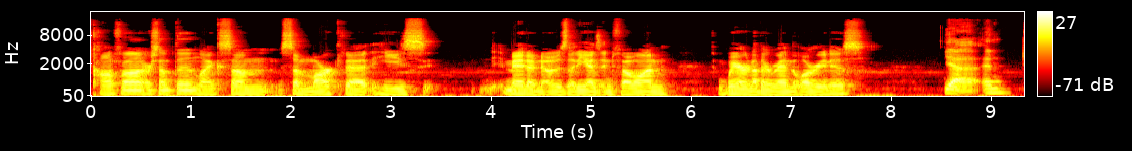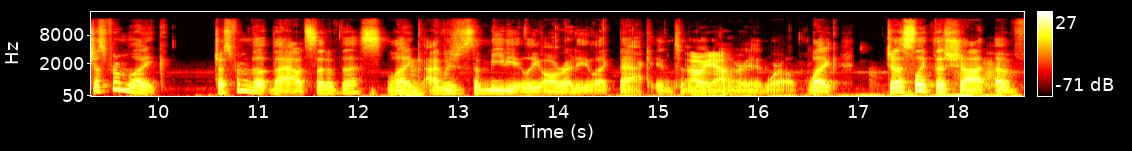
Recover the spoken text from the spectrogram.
confidant or something, like some some mark that he's Mando knows that he has info on where another Mandalorian is. yeah, and just from like just from the the outset of this, like I was just immediately already like back into the Mm-hmm. Oh, yeah. Mandalorian world. Like just like the shot of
